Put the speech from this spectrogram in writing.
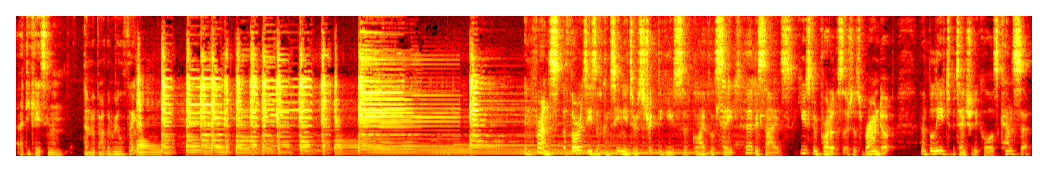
educating them them about the real thing. In France, authorities have continued to restrict the use of glyphosate herbicides used in products such as Roundup and believed to potentially cause cancer.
